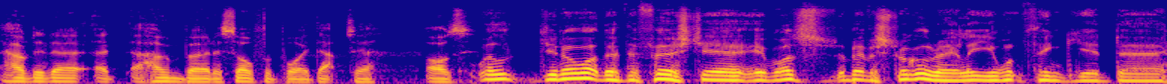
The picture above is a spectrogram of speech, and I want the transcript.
How did a, a, a home bird, a Salford boy, adapt to Oz? Well, do you know what? The, the first year it was a bit of a struggle, really. You wouldn't think you'd uh,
